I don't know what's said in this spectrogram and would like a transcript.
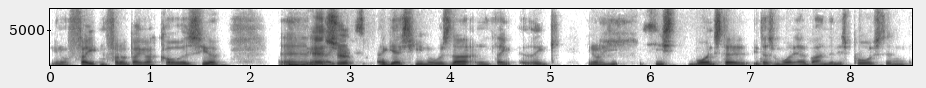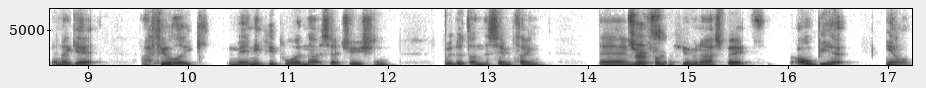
you know, fighting for a bigger cause here. Um, Yeah, I sure. I guess he knows that, and I think like you know he he wants to, he doesn't want to abandon his post, and and I get, I feel like many people in that situation would have done the same thing, um, Sure. from a human aspect, albeit you know.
